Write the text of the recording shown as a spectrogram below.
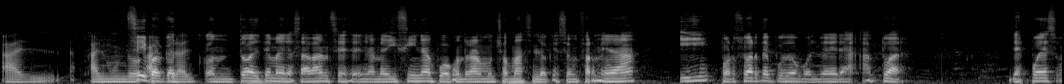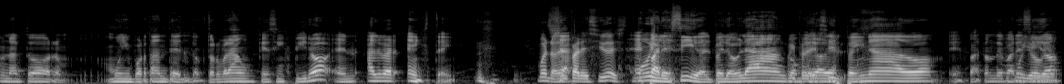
al, al mundo Sí, porque con todo el tema de los avances en la medicina pudo controlar mucho más lo que es su enfermedad y por suerte pudo volver a actuar. Después un actor muy importante, el Dr. Brown, que se inspiró en Albert Einstein. Bueno, O sea, el parecido es, Es muy parecido, el pelo blanco, medio despeinado, es bastante parecido.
